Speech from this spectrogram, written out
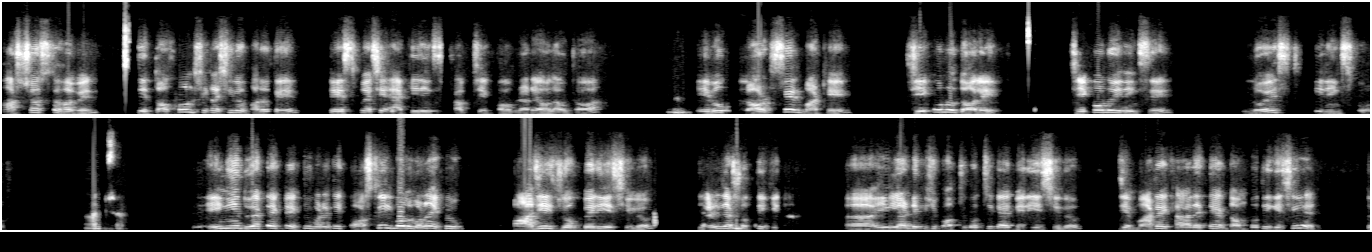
আশ্বস্ত হবেন যে তখন সেটা ছিল ভারতের টেস্ট ম্যাচে এক ইনিংস সবচেয়ে কম রানে অল আউট হওয়া। এবং লর্ডসের মাঠে যে কোনো দলে যে কোনো ইনিংসে লোয়েস্ট ইনিংস স্কোর আচ্ছা। এই নিয়ে দু একটা একটু একটু মানে অশ্লীল বলব না একটু বাজে যোগ বেরিয়েছিল। জানি না সত্যি কিনা। ইংল্যান্ডে কিছু পত্রপত্রিকায় বেরিয়েছিল যে মাঠে খেলা দেখতে এক দম্পতি গেছিলেন। তো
